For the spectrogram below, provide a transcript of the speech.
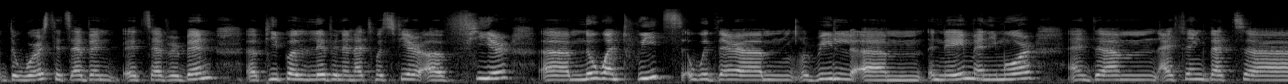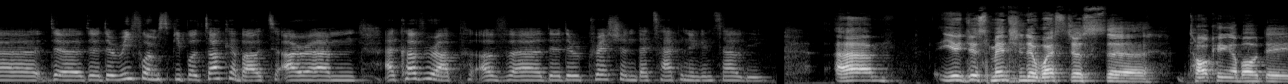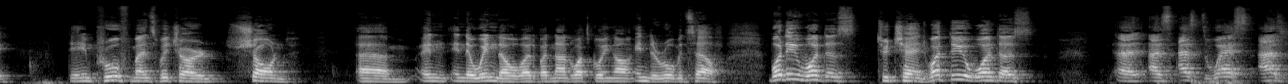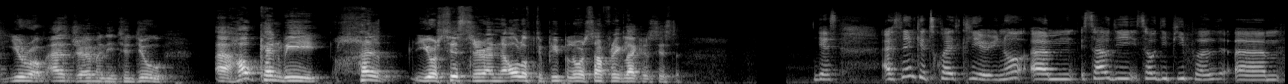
the worst it's ever it's ever been. Uh, people live in an atmosphere of fear. Um, no one tweets with their um, real um, name anymore, and um, I think that uh, the, the, the reforms people talk about are um, a cover up of uh, the the repression that's happening in Saudi. You just mentioned the West just uh, talking about the the improvements which are shown um, in in the window, but but not what's going on in the room itself. What do you want us to change? What do you want us uh, as as the West, as Europe, as Germany to do? Uh, how can we help your sister and all of the people who are suffering like your sister? Yes, I think it's quite clear. You know, um, Saudi Saudi people um,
